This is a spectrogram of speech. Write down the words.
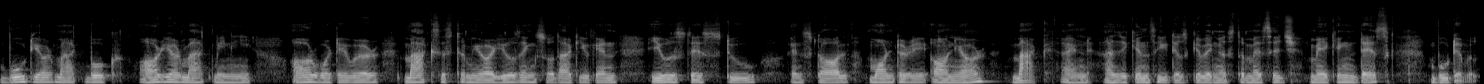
boot your macbook or your mac mini or whatever mac system you are using so that you can use this to install monterey on your mac. And as you can see it is giving us the message making disk bootable.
